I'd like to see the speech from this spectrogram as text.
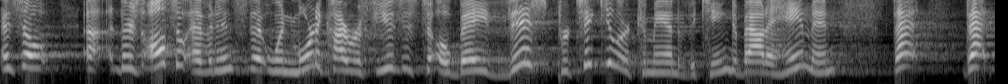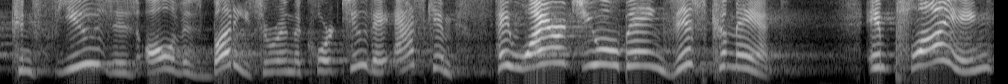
And so uh, there's also evidence that when Mordecai refuses to obey this particular command of the king to bow to Haman, that, that confuses all of his buddies who are in the court too. They ask him, Hey, why aren't you obeying this command? Implying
